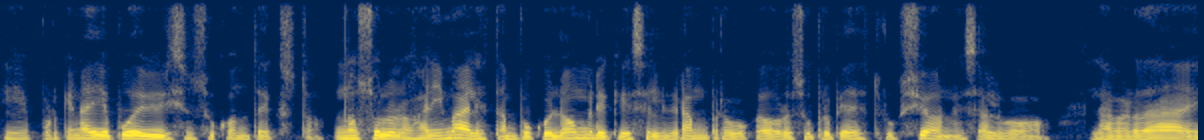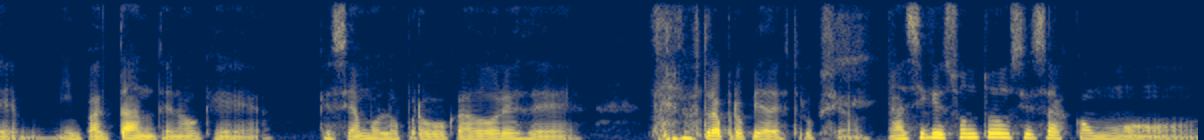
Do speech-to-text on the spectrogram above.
eh, porque nadie puede vivir sin su contexto. No solo los animales, tampoco el hombre, que es el gran provocador de su propia destrucción. Es algo, la verdad, eh, impactante, ¿no? que seamos los provocadores de, nuestra propia destrucción. Así que son todas esas como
